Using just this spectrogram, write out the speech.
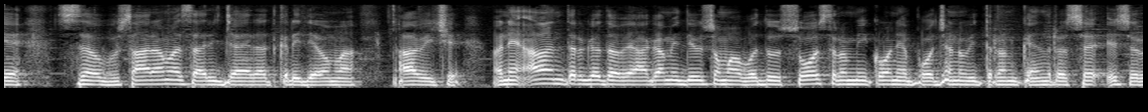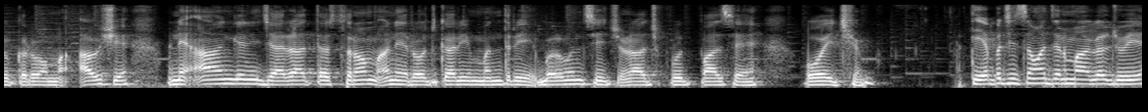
એ સારામાં સારી જાહેરાત કરી દેવામાં આવી છે અને આ અંતર્ગત હવે આગામી દિવસોમાં વધુ સો શ્રમિકોને ભોજન વિતરણ કેન્દ્ર છે એ શરૂ કરવામાં આવશે અને આ અંગેની જાહેરાત શ્રમ અને રોજગારી મંત્રી બળવંતસિંહ રાજપૂત પાસે હોય છે. તે પછી સમાચારમાં આગળ જોઈએ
